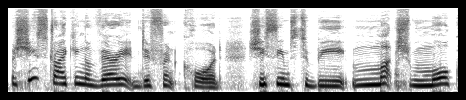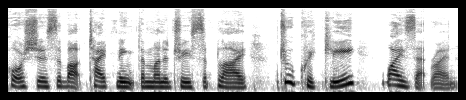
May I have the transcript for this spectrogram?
but she's striking a very different chord. She seems to be much more cautious about tightening the monetary supply too quickly. Why is that, Ryan?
